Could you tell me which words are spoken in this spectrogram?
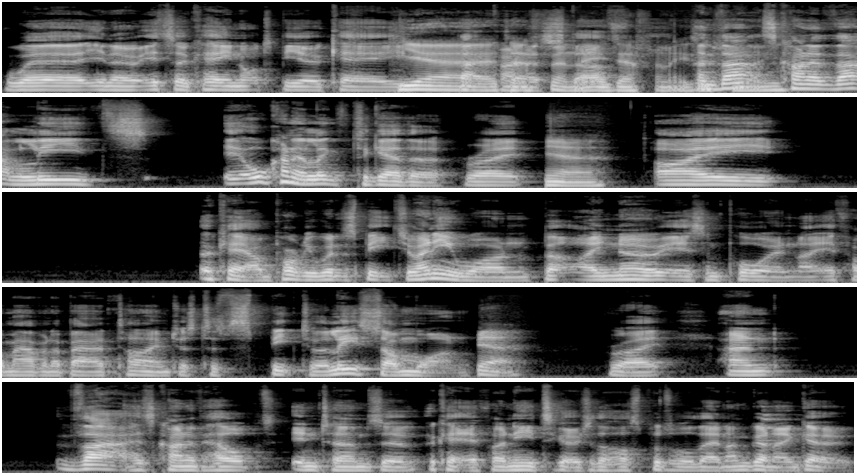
where, you know, it's okay not to be okay. Yeah, that kind definitely, of stuff. definitely, And that's kind of that leads it all kind of linked together, right? yeah, I okay, I probably wouldn't speak to anyone, but I know it's important, like if I'm having a bad time, just to speak to at least someone, yeah, right? And that has kind of helped in terms of okay, if I need to go to the hospital, then I'm gonna go.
